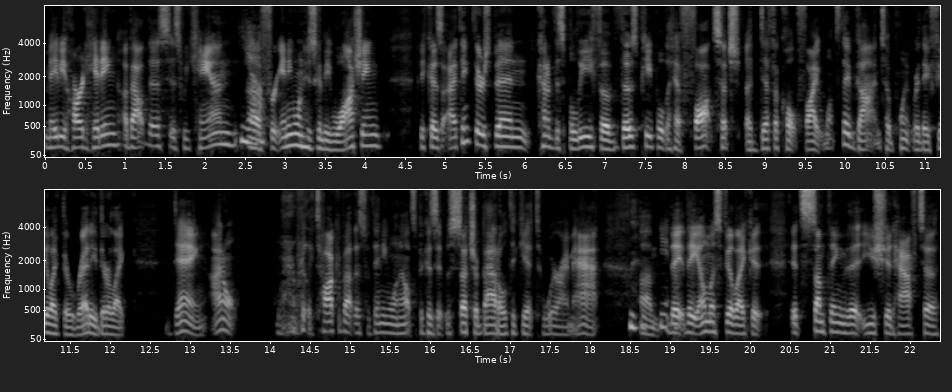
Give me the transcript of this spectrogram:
maybe hard hitting about this as we can uh, yeah. uh, for anyone who's going to be watching because I think there's been kind of this belief of those people that have fought such a difficult fight once they've gotten to a point where they feel like they're ready they're like dang I don't want to really talk about this with anyone else because it was such a battle to get to where I'm at um, yeah. they they almost feel like it it's something that you should have to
